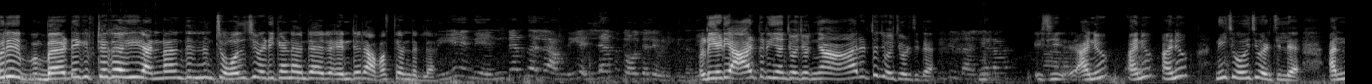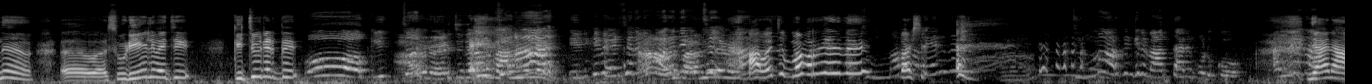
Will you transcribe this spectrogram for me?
ഒരു ബർത്ത്ഡേ ഗിഫ്റ്റ് ഒക്കെ ഈ രണ്ടെണ്ണത്തിനും ചോദിച്ചു മേടിക്കേണ്ട എന്റെ എന്റെ ഒരു അവസ്ഥ ഉണ്ടല്ലോ നീ നീ എന്റെ അടുത്തല്ല നീ എല്ലായിടത്തും ചോദിച്ചല്ലേ വിളിക്കുന്നത് എടി എടി ആഴത്തിട്ട് ഞാൻ ചോദിച്ചു ഞാൻ ആരടുത്ത് ചോദിച്ചു മേടിച്ചില്ല അനു അനു അനു നീ ചോദിച്ചു മേടിച്ചില്ല അന്ന് സുഡിയയിൽ വെച്ച് കിച്ചുവിന്റെ അടുത്ത്? അവൻ ചുമ്മാ പറഞ്ഞു പക്ഷെ ചുമ്മാ ആർക്കെങ്കിലും വാഗ്ദാനം കൊടുക്കോ? അല്ലേ ഞാൻ ആ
